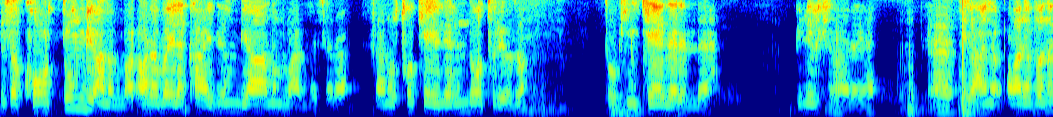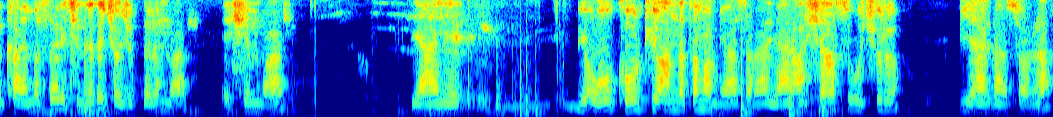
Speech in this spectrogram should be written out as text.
Mesela korktuğum bir anım var. Arabayla kaydığım bir anım var mesela. Ben o Toki evlerinde oturuyordum. Toki 2 evlerinde. Bilirsin orayı. Evet. yani arabanın kayması içinde de çocuklarım var. Eşim var. Yani bir o korkuyu anlatamam ya sana. Yani aşağısı uçurum bir yerden sonra.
